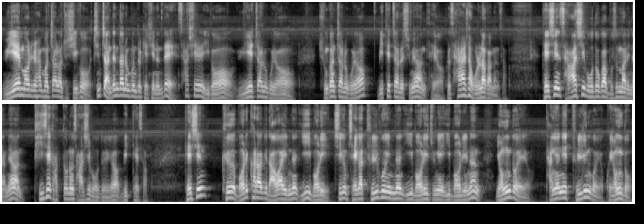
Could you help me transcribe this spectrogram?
위에 머리를 한번 잘라 주시고 진짜 안 된다는 분들 계시는데 사실 이거 위에 자르고요. 중간 자르고요. 밑에 자르시면 돼요. 그 살살 올라가면서. 대신 45도가 무슨 말이냐면 빗의 각도는 45도예요. 밑에서. 대신 그 머리카락이 나와 있는 이 머리, 지금 제가 들고 있는 이 머리 중에 이 머리는 0도예요. 당연히 들린 거예요. 그 0도.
